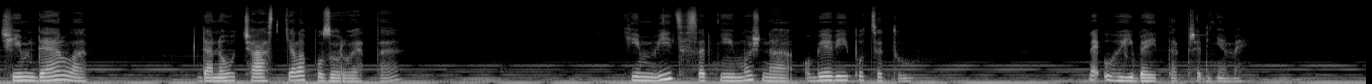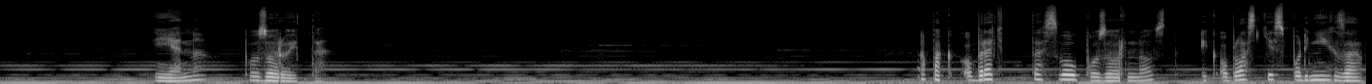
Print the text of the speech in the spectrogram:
Čím déle danou část těla pozorujete, tím víc se v ní možná objeví pocitů. Neuhýbejte před nimi. Jen pozorujte. A pak obraťte svou pozornost i k oblasti spodních zad.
